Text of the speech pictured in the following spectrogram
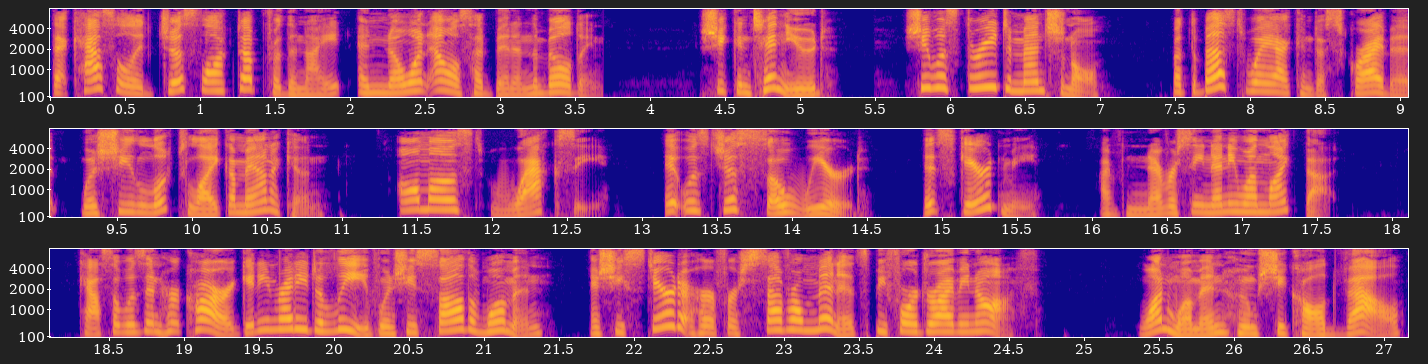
that Castle had just locked up for the night and no one else had been in the building. She continued, She was three dimensional, but the best way I can describe it was she looked like a mannequin, almost waxy. It was just so weird. It scared me. I've never seen anyone like that. Castle was in her car getting ready to leave when she saw the woman, and she stared at her for several minutes before driving off. One woman, whom she called Val,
